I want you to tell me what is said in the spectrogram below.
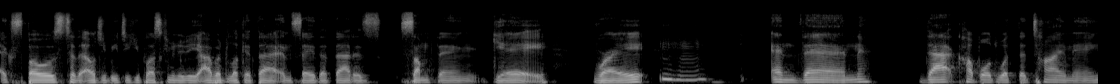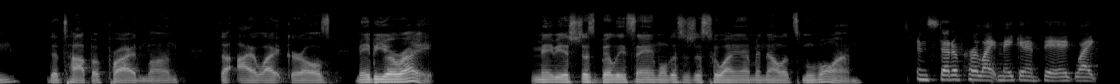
exposed to the lgbtq plus community i would look at that and say that that is something gay right mm-hmm. and then that coupled with the timing the top of pride month the i like girls maybe you're right maybe it's just Billie saying, "Well, this is just who I am, and now let's move on." Instead of her like making a big like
